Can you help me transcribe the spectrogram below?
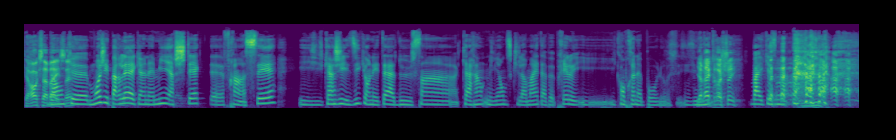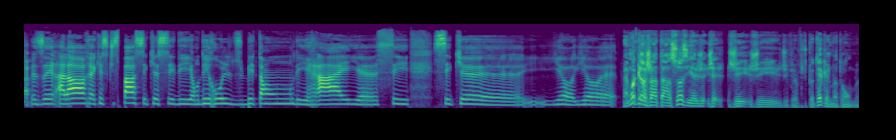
C'est rare que ça baisse. Donc, hein? euh, moi, j'ai parlé avec un ami architecte euh, français. Et quand j'ai dit qu'on était à 240 millions du kilomètre à peu près, là, il ne comprenait pas. Là. Il a raccroché. Ben, quasiment. Je veux dire, alors, euh, qu'est-ce qui se passe? C'est que c'est des. On déroule du béton, des rails. euh, c'est, c'est que. euh, Il y a. il y a, euh, Ben, moi, quand j'entends ça, c'est- j'ai- j'ai- j'ai- j'ai- j'ai- peut-être que je me trompe, là.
